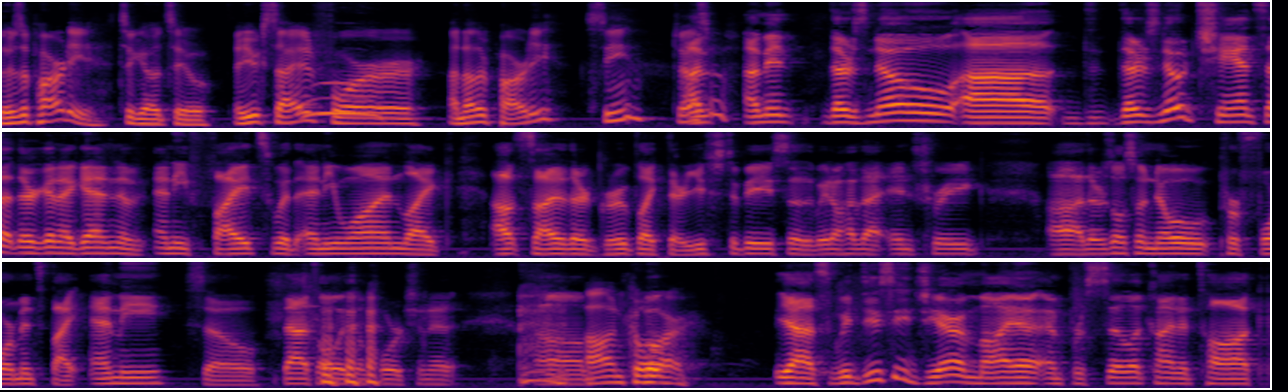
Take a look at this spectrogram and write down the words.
there's a party to go to. Are you excited for another party scene, I, Joseph? I mean, there's no, uh, th- there's no chance that they're gonna get into any fights with anyone like outside of their group, like there used to be. So that we don't have that intrigue. Uh, there's also no performance by Emmy, so that's always unfortunate. Um, Encore. Yes, we do see Jeremiah and Priscilla kind of talk.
